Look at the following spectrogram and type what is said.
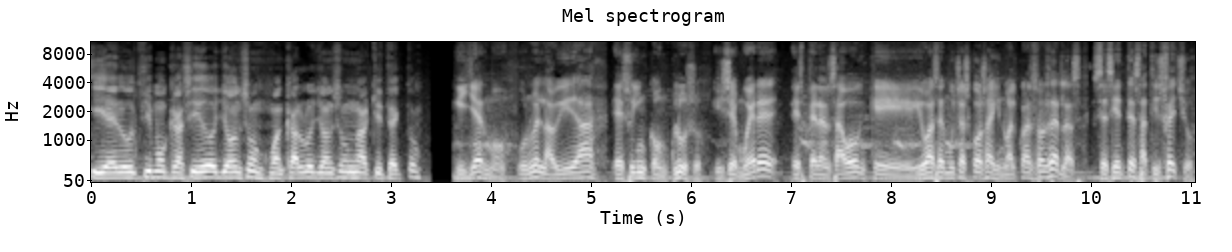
y el último que ha sido Johnson, Juan Carlos Johnson, un arquitecto. Guillermo, uno en la vida es inconcluso y se muere esperanzado en que iba a hacer muchas cosas y no alcanzó a hacerlas. Se siente satisfecho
